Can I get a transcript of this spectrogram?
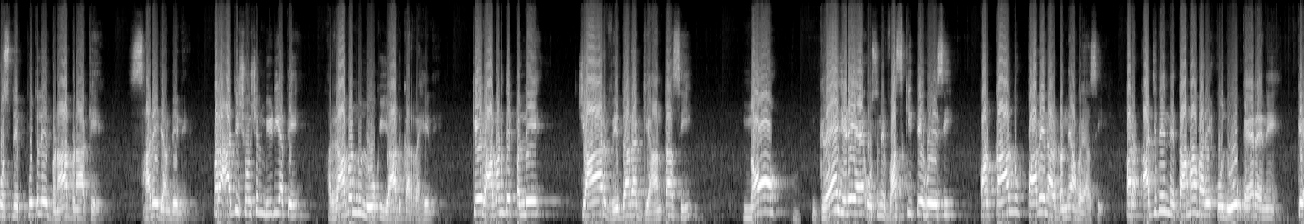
ਉਸ ਦੇ ਪੁਤਲੇ ਬਣਾ ਬਣਾ ਕੇ ਸਾੜੇ ਜਾਂਦੇ ਨੇ। ਪਰ ਅੱਜ ਸੋਸ਼ਲ ਮੀਡੀਆ ਤੇ ਰਾਵਣ ਨੂੰ ਲੋਕ ਯਾਦ ਕਰ ਰਹੇ ਨੇ ਕਿ ਰਾਵਣ ਦੇ ਪੱਲੇ ਚਾਰ ਵੇਦਾਂ ਦਾ ਗਿਆਨ ਤਾਂ ਸੀ, ਨੌ ਗ੍ਰਹਿ ਜਿਹੜੇ ਐ ਉਸਨੇ ਵਸ ਕੀਤੇ ਹੋਏ ਸੀ ਔਰ ਕਾਲ ਨੂੰ ਪਾਵੇ ਨਾਲ ਬੰਨਿਆ ਹੋਇਆ ਸੀ। ਪਰ ਅੱਜ ਦੇ ਨੇਤਾਵਾਂ ਬਾਰੇ ਉਹ ਲੋਕ ਕਹਿ ਰਹੇ ਨੇ ਕਿ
